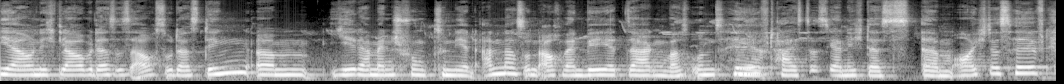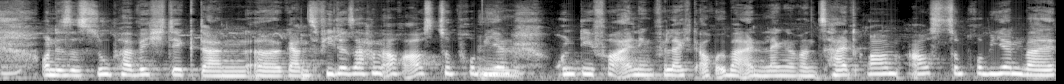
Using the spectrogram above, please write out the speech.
Ja, und ich glaube, das ist auch so das Ding. Ähm, jeder Mensch funktioniert anders und auch wenn wir jetzt sagen, was uns hilft, ja. heißt das ja nicht, dass ähm, euch das hilft. Und es ist super wichtig, dann äh, ganz viele Sachen auch auszuprobieren ja. und die vor allen Dingen vielleicht auch über einen längeren Zeitraum auszuprobieren, weil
